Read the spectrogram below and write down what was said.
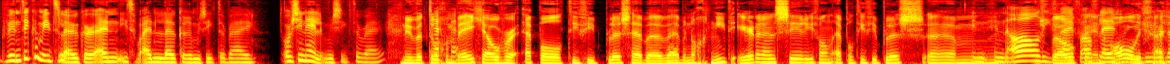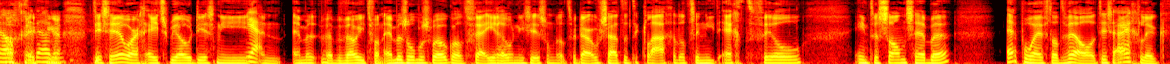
vind ik hem iets leuker. En iets en leukere muziek erbij. Originele muziek erbij. Nu we het toch een beetje over Apple TV Plus hebben. We hebben nog niet eerder een serie van Apple TV Plus ehm, In, in al die vijf In afleveringen al die, we vijf afleveringen. Het is heel erg HBO, Disney Ja. en we hebben wel iets van Amazon besproken. Wat vrij ironisch is, omdat we daarover zaten te klagen dat ze niet echt veel interessants hebben. Apple heeft dat wel. Het is eigenlijk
